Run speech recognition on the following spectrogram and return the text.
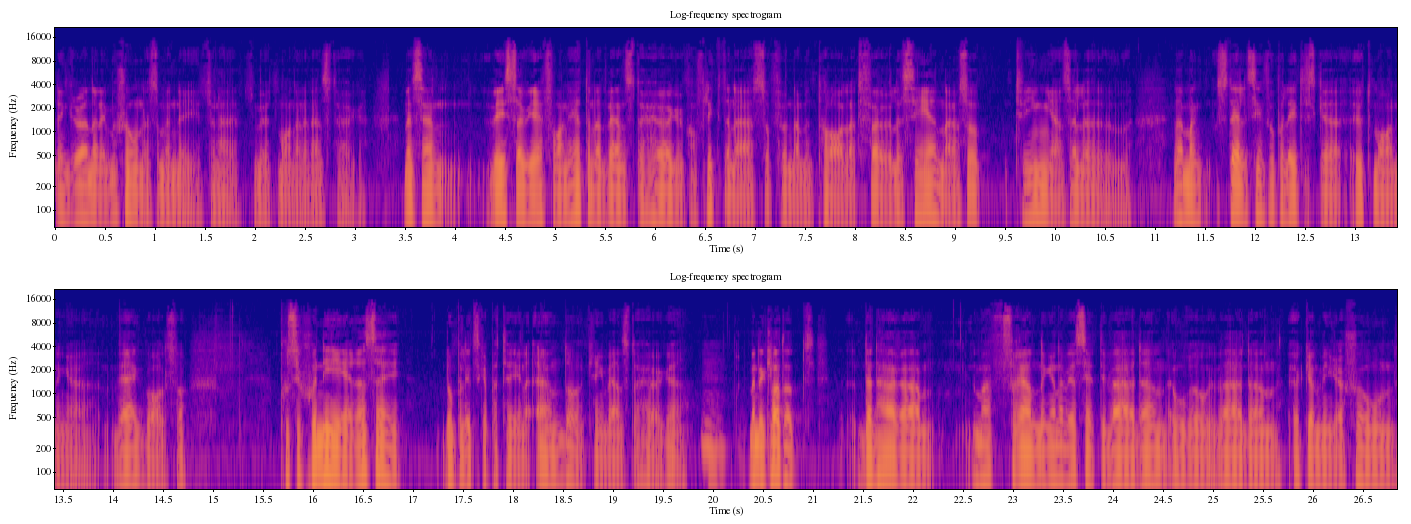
den gröna dimensionen som en ny sån här som utmanade vänster och höger. Men sen visar ju erfarenheten att vänster och höger-konflikten är så fundamental att förr eller senare så tvingas eller när man ställs inför politiska utmaningar, vägval så positionerar sig de politiska partierna ändå kring vänster och höger. Men det är klart att den här, um, de här förändringarna vi har sett i världen, oro i världen, ökad migration,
